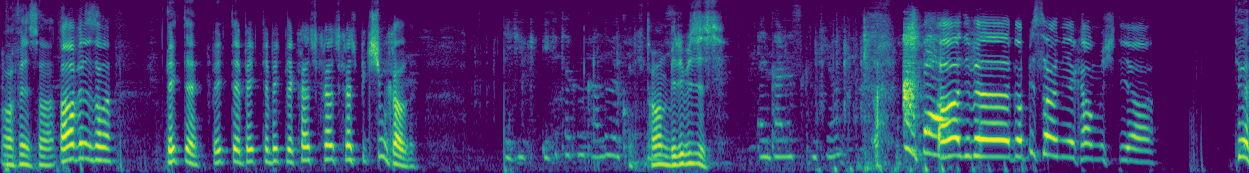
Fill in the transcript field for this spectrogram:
Aferin sana. Aferin sana. Bekle, bekle, bekle, bekle. Kaç, kaç, kaç. Bir kişi mi kaldı? İki, iki takım kaldı ve. Tamam, biri biziz. Edgar'da sıkıntı yok. Ah be. Hadi be. Ya bir saniye kalmıştı ya. Tüh.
